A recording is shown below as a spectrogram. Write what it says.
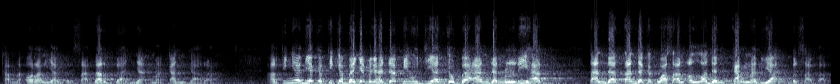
Karena orang yang bersabar banyak makan garam. Artinya dia ketika banyak menghadapi ujian, cobaan dan melihat tanda-tanda kekuasaan Allah dan karena dia bersabar.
